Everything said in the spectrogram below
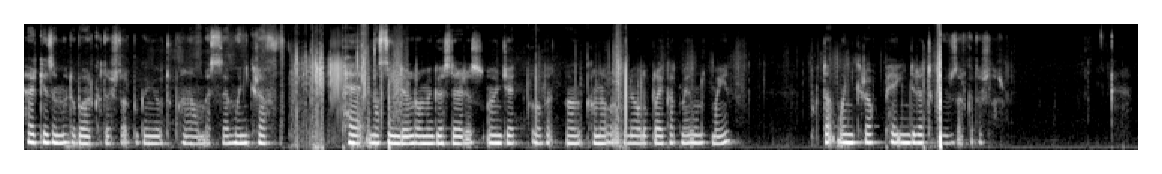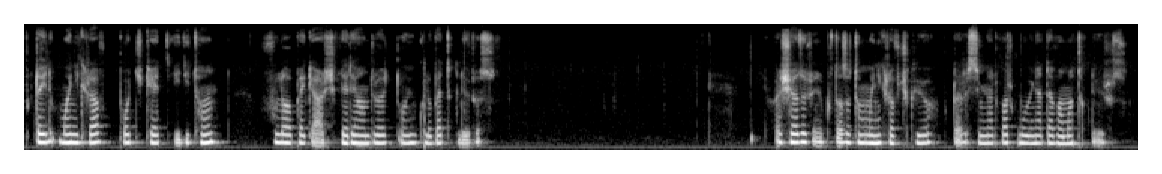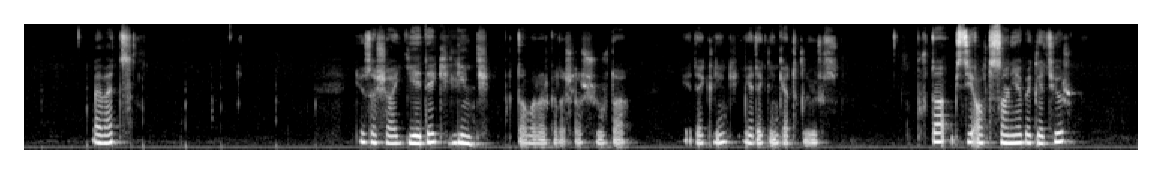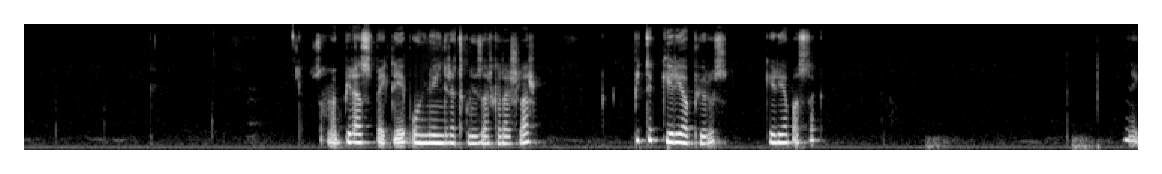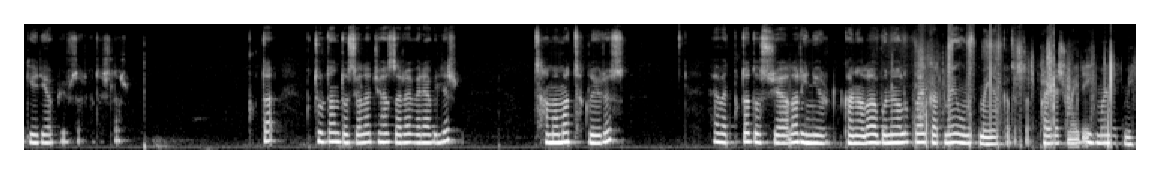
Herkese merhaba arkadaşlar. Bugün YouTube kanalımda size Minecraft P nasıl indirilir onu göstereceğiz. Önce kanala abone olup like atmayı unutmayın. Burada Minecraft P indire tıklıyoruz arkadaşlar. Burada Minecraft Pocket Editon Full APK arşivleri Android oyun kulübe tıklıyoruz. Aşağıda burada zaten Minecraft çıkıyor. Burada resimler var. Bu oyuna devama tıklıyoruz. Evet. Düz aşağı yedek link. Burada var arkadaşlar. Şurada. Yedek link. Yedek linke tıklıyoruz. Burada bizi 6 saniye bekletiyor. Sonra biraz bekleyip oyunu indire tıklıyoruz arkadaşlar. Bir tık geri yapıyoruz. Geriye bassak. Yine geri yapıyoruz arkadaşlar. Burada bu turdan dosyalar cihazlara verebilir. Tamama tıklıyoruz. Evet burada dosyalar iniyor. Kanala abone olup like atmayı unutmayın arkadaşlar. Paylaşmayı da ihmal etmeyin.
